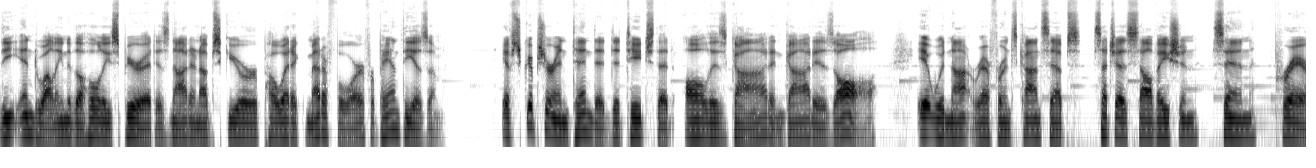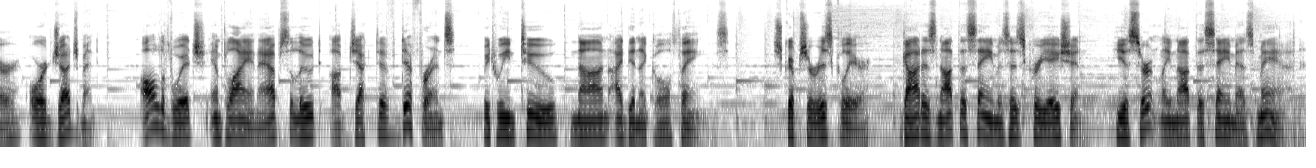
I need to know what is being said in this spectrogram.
The indwelling of the Holy Spirit is not an obscure poetic metaphor for pantheism. If Scripture intended to teach that all is God and God is all, it would not reference concepts such as salvation, sin, prayer, or judgment, all of which imply an absolute objective difference between two non identical things. Scripture is clear God is not the same as His creation, he is certainly not the same as man.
